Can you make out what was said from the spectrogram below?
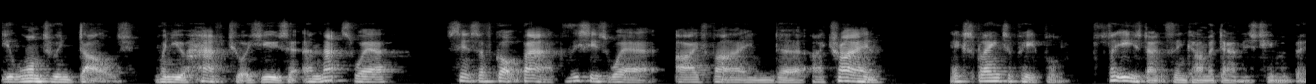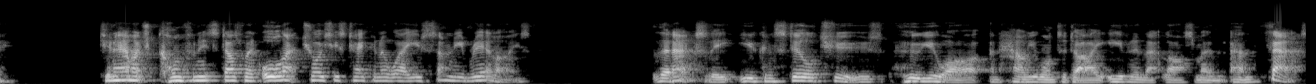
You want to indulge when you have choice, use it, and that's where since I've got back, this is where I find uh, I try and explain to people please don't think I'm a damaged human being. Do you know how much confidence does when all that choice is taken away? You suddenly realize that actually you can still choose who you are and how you want to die, even in that last moment. And that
